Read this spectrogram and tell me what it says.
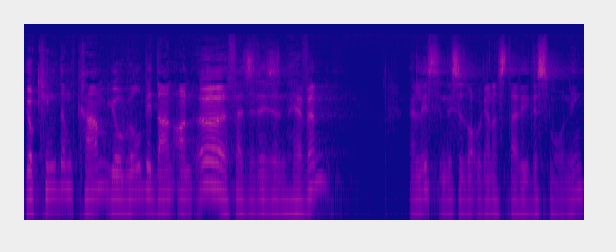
your kingdom come, your will be done on earth as it is in heaven. Now, listen, this is what we're going to study this morning.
